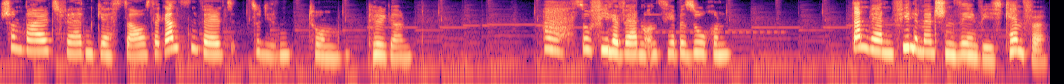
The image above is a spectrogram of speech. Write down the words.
Schon bald werden Gäste aus der ganzen Welt zu diesem Turm pilgern. Ah, so viele werden uns hier besuchen. Dann werden viele Menschen sehen, wie ich kämpfe.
